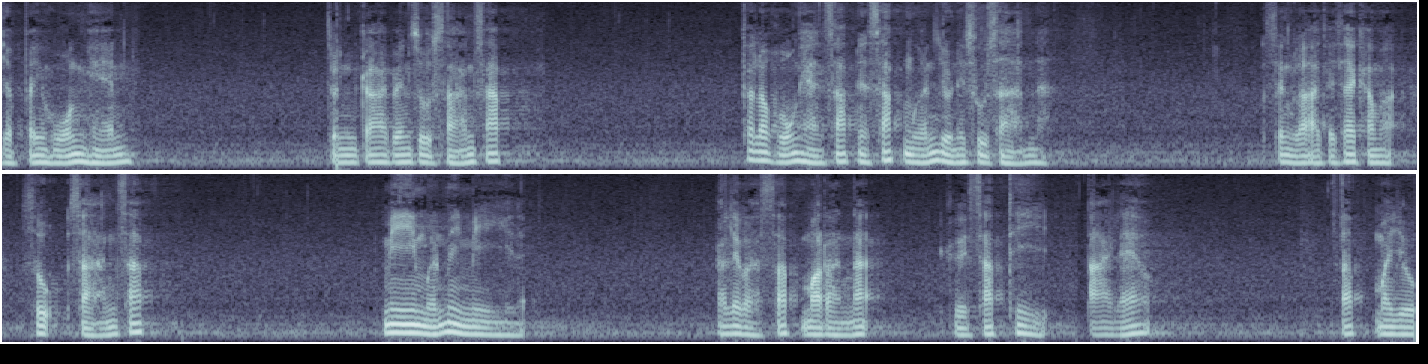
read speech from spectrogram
อย่าไปหวงแหน จนกลายเป็นสุสานทรัพย์ ถ้าเราหวงแหนทรัพย์เนี่ยทรัพย์เหมือนอยู่ในสุสานนะซึ่งเราอาจจะใช้คำว่า สุสานทรัพย์ มีเหมือนไม่มีเนี่ยก็เรียกว่าทรัพย์มรณะ คือทรัพย์ที่ตายแล้ว ทรัพย์มาอยู่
